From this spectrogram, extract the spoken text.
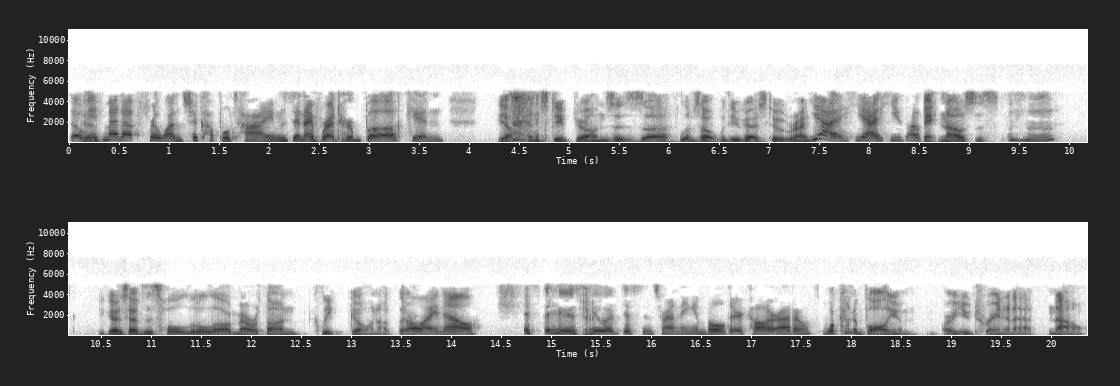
So yeah. we've met up for lunch a couple times, and I've read her book, and Yep. And Steve Jones is uh lives out with you guys too, right? yeah, yeah, he's out. Painting houses. hmm You guys have this whole little uh, marathon clique going out there. Oh, I know. It's the who's Yeah. who of distance running in Boulder, Colorado. What kind of volume are you training at now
